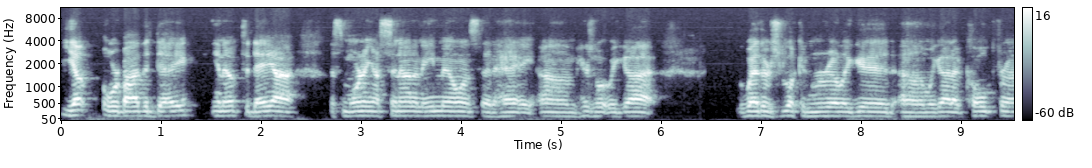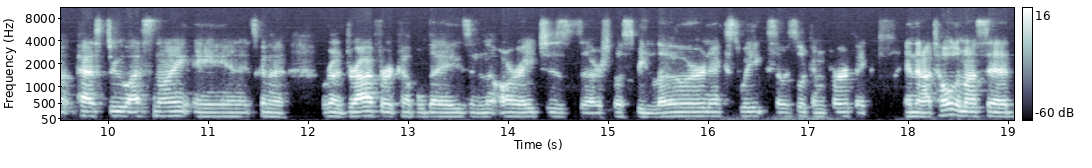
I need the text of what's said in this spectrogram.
Yep, or by the day. You know, today I this morning I sent out an email and said, "Hey, um, here's what we got the weather's looking really good. Um, we got a cold front pass through last night, and it's gonna we're gonna drive for a couple days, and the RHs are supposed to be lower next week, so it's looking perfect. And then I told him, I said,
